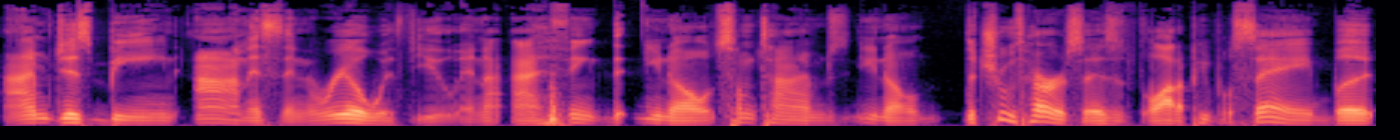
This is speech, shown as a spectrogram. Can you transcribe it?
I'm just being honest and real with you. And I, think that, you know, sometimes, you know, the truth hurts, as a lot of people say, but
